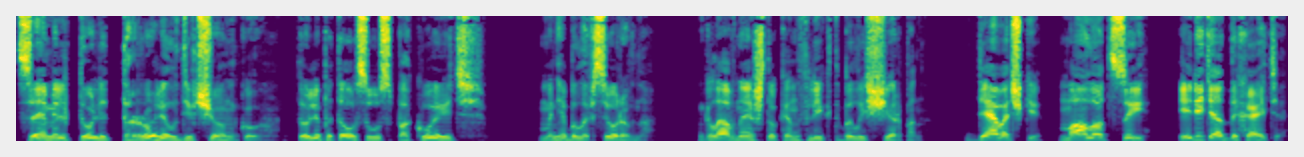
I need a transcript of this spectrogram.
Сэмель то ли троллил девчонку, то ли пытался успокоить, мне было все равно. Главное, что конфликт был исчерпан. «Девочки, молодцы! Идите отдыхайте.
